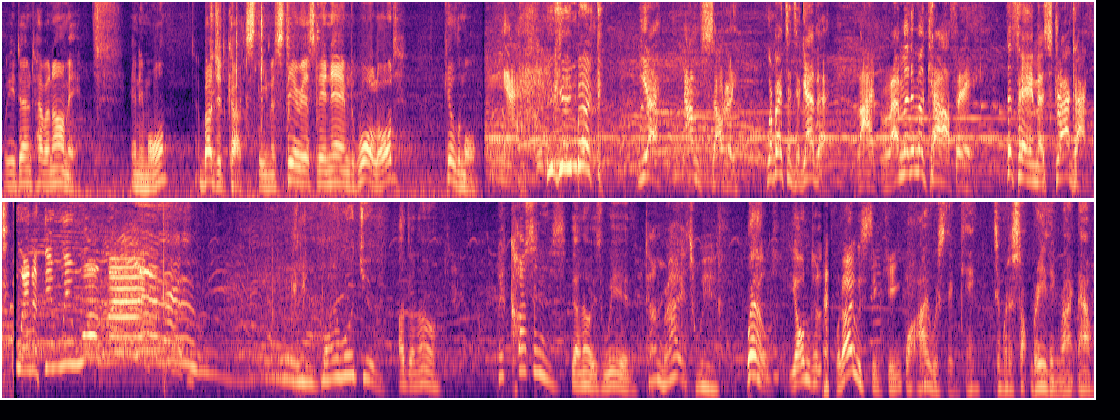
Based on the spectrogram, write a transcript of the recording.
we don't have an army anymore. Budget cuts. The mysteriously named warlord killed them all. You came back! Yeah, I'm sorry. We're better together. Like Lemon and McCarthy, the famous drag act. Do Anything we want, man! Why would you? I don't know. We're cousins. Yeah, no, it's weird. Damn right it's weird. Well, yonder. What I was thinking. What I was thinking is I'm going to stop breathing right now.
